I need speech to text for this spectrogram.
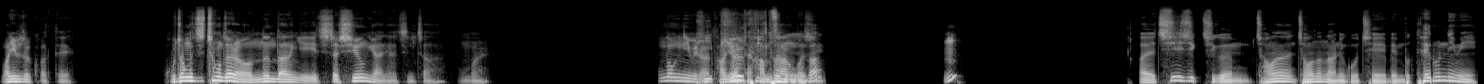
많이 힘들 것 같아. 고정 시청자를 얻는다는 게 이게 진짜 쉬운 게 아니야, 진짜. 정말. 홍동님이랑 비- 단위한테 비율 감사한 거지. 필터인가? 아, 예, 치직 지금 저는 저는 아니고 제 멤버 테루님이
